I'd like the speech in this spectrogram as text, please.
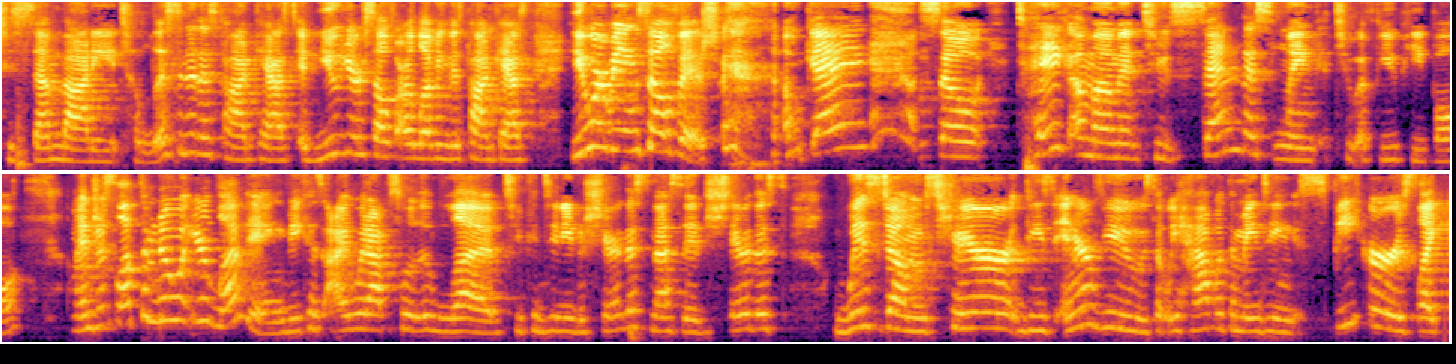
to somebody to listen to this podcast, if you yourself are loving this podcast, you are being selfish. okay? So take a moment to send this link to a few people and just let them know what you're loving because I would absolutely love to continue to share this message, share this wisdom, share these interviews that we have with amazing speakers. Like,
